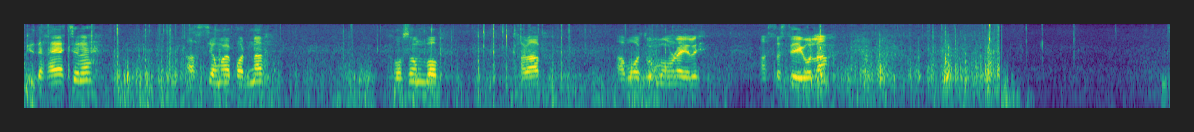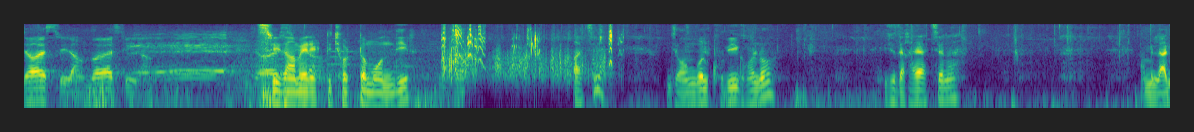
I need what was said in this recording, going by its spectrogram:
কিছু দেখা যাচ্ছে না? আসছে আমার পার্টনার অসম্ভব খারাপ। আবহাওয়া তবু আমরা এলে আস্তে আস্তে এগোলাম। জয় শ্রীরাম জয় শ্রীরাম। শ্রীরামের একটি ছোট্ট মন্দির। আছে। জঙ্গল খুবই ঘন। কিছু দেখা যাচ্ছে না। আমি লাল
